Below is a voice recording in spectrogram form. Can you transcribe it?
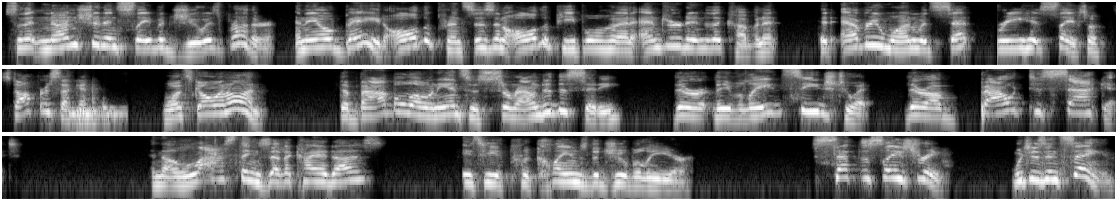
so that none should enslave a Jew his brother. And they obeyed all the princes and all the people who had entered into the covenant, that everyone would set free his slave. So stop for a second. What's going on? The Babylonians have surrounded the city they're they've laid siege to it. They're about to sack it. And the last thing Zedekiah does is he proclaims the Jubilee year. Set the slaves free, which is insane,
